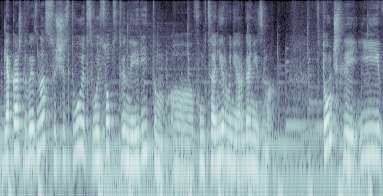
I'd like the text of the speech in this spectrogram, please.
Для каждого из нас существует свой собственный ритм э, функционирования организма, в том числе и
